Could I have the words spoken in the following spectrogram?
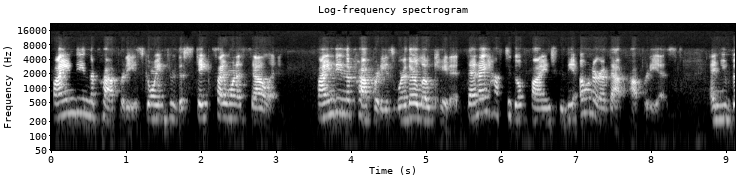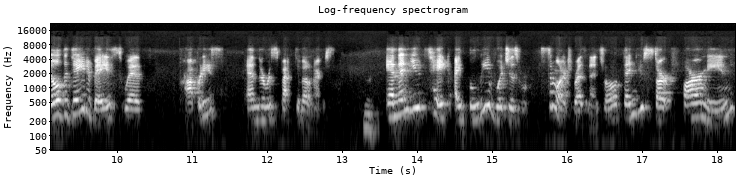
finding the properties, going through the states I want to sell in, finding the properties where they're located. Then I have to go find who the owner of that property is. And you build a database with properties and their respective owners. Hmm. And then you take, I believe, which is similar to residential, then you start farming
